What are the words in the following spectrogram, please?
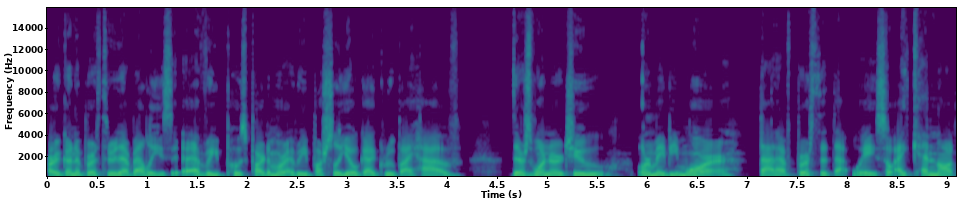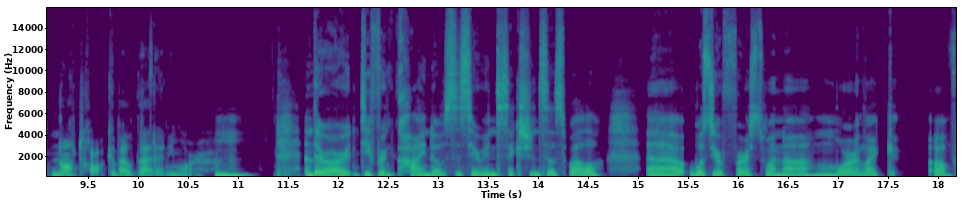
are going to birth through their bellies. Every postpartum or every barsel yoga group I have, there's one or two or mm. maybe more that have birthed that way. So I cannot not talk about that anymore. Mm. And there are different kind of cesarean sections as well. Uh, was your first one uh, more like of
